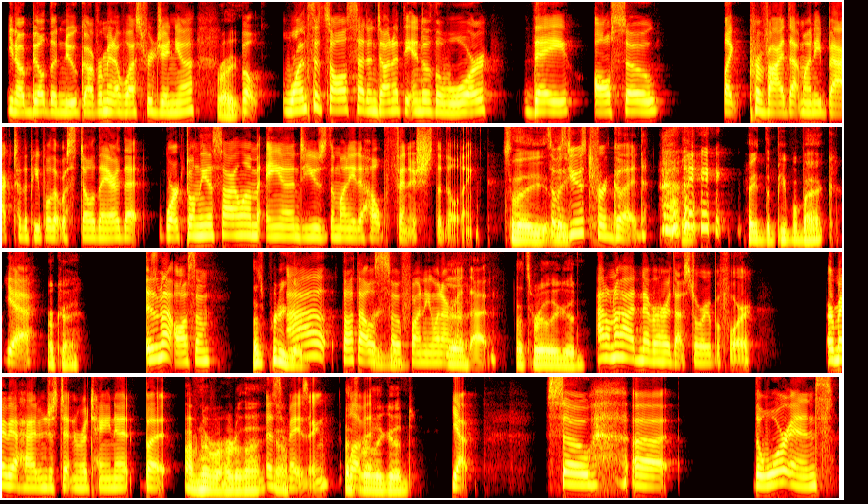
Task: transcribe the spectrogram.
you know, build the new government of West Virginia. Right. But once it's all said and done at the end of the war, they also like provide that money back to the people that were still there that worked on the asylum and use the money to help finish the building. so they, So it was used for good. paid the people back. yeah. Okay. Isn't that awesome? That's pretty good. I thought that was Pretty so good. funny when I Yeah. read that. That's really good. I don't know how I'd never heard that story before. Or maybe I had and just didn't retain it, but I've never heard of that. it's Yeah. amazing. That's Love really it. good. Yep. So uh, the war ends.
